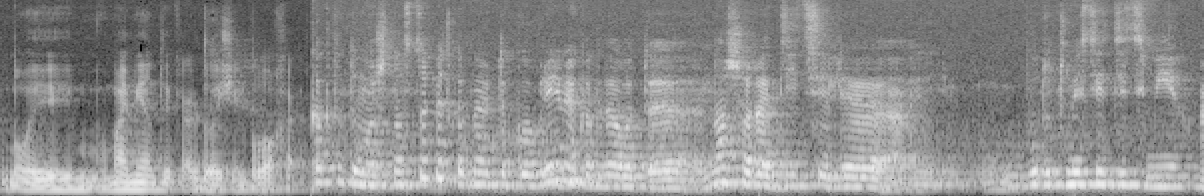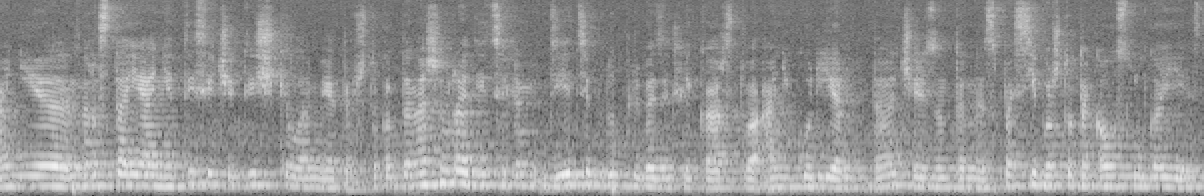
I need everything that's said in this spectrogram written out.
но и моменты, когда очень плохо. Как ты думаешь, наступит когда-нибудь такое время, когда вот э, наши родители э, будут вместе с детьми, а не на расстоянии тысячи тысяч километров, что когда нашим родителям дети будут привозить лекарства, а не курьер да, через интернет. Спасибо, что такая услуга есть.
